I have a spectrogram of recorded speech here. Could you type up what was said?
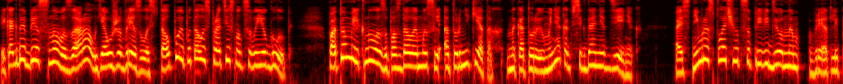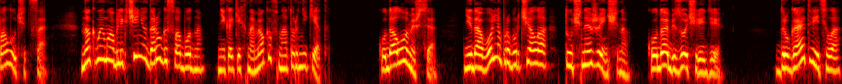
и когда бес снова заорал, я уже врезалась в толпу и пыталась протиснуться в ее глубь. Потом мелькнула запоздалая мысль о турникетах, на которые у меня, как всегда, нет денег. А с ним расплачиваться приведенным вряд ли получится. Но к моему облегчению дорога свободна, никаких намеков на турникет. «Куда ломишься?» — недовольно пробурчала тучная женщина. «Куда без очереди?» Другая ответила.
